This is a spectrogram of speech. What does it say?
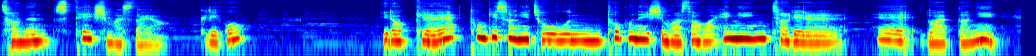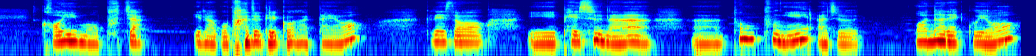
저는 수태에 심었어요. 그리고 이렇게 통기성이 좋은 토분에 심어서 행잉 처리를 해 놓았더니 거의 뭐 부작이라고 봐도 될 것 같아요. 그래서 이 배수나 아, 통풍이 아주 원활했고요.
